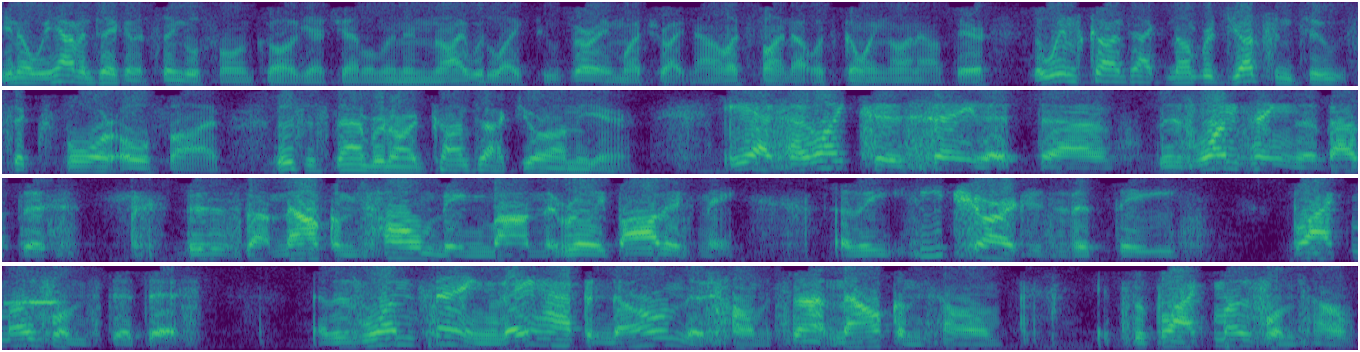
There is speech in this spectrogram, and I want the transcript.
You know, we haven't taken a single phone call yet, gentlemen, and I would like to very much right now. Let's find out what's going on out there. The WINS contact number, Judson 2 6405. This is Stan Bernard Contact. You're on the air. Yes, I'd like to say that uh, there's one thing about this business about Malcolm's home being bombed that really bothers me. Uh, the, he charges that the black Muslims did this. Now, there's one thing. They happen to own this home. It's not Malcolm's home. It's the black Muslims' home.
